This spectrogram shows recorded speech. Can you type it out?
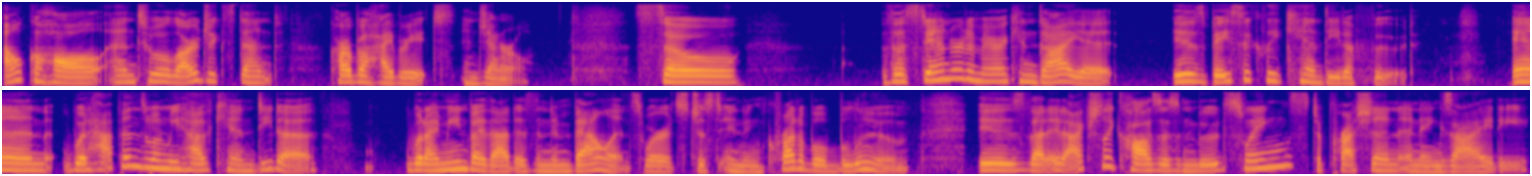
alcohol, and to a large extent, carbohydrates in general. So, the standard American diet is basically candida food. And what happens when we have candida, what I mean by that is an imbalance where it's just in incredible bloom, is that it actually causes mood swings, depression, and anxiety.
